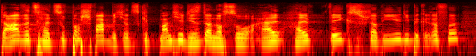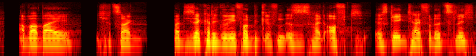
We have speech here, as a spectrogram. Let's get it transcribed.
da wird es halt super schwammig. Und es gibt manche, die sind dann noch so hal halbwegs stabil, die Begriffe. Aber bei, ich würde sagen, bei dieser Kategorie von Begriffen ist es halt oft das Gegenteil von nützlich,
